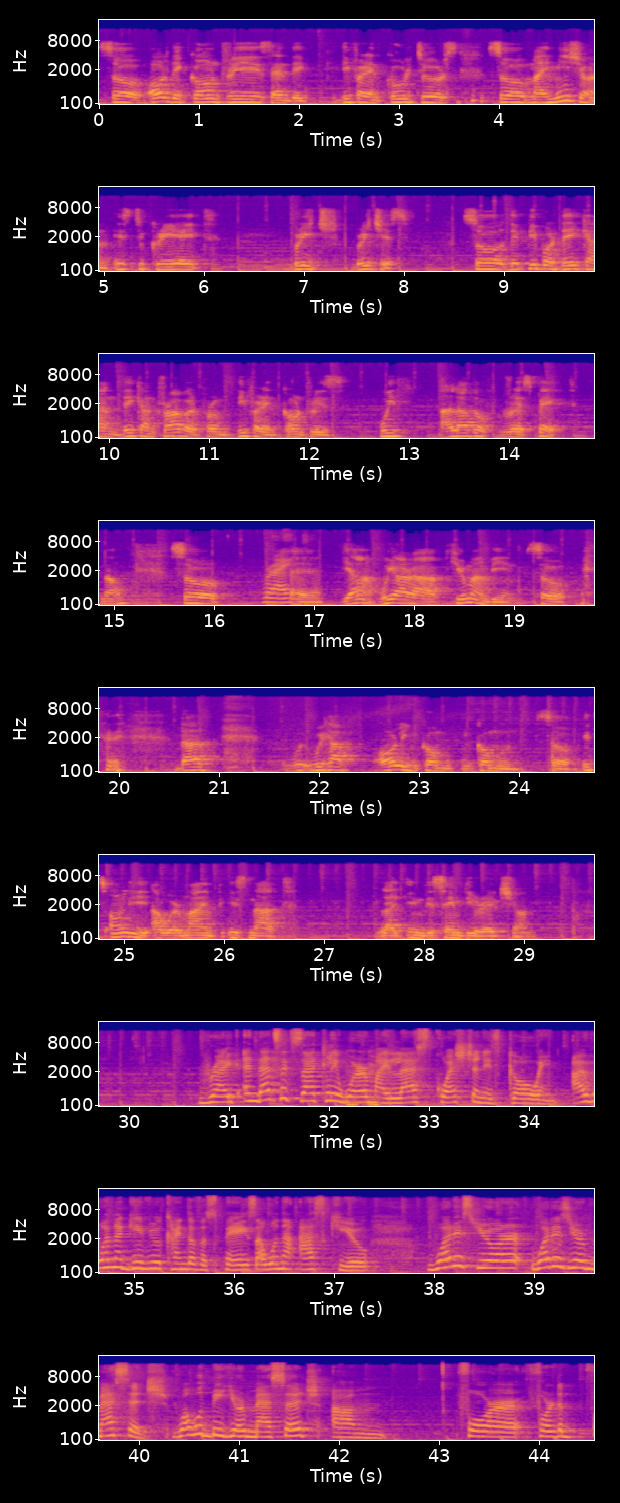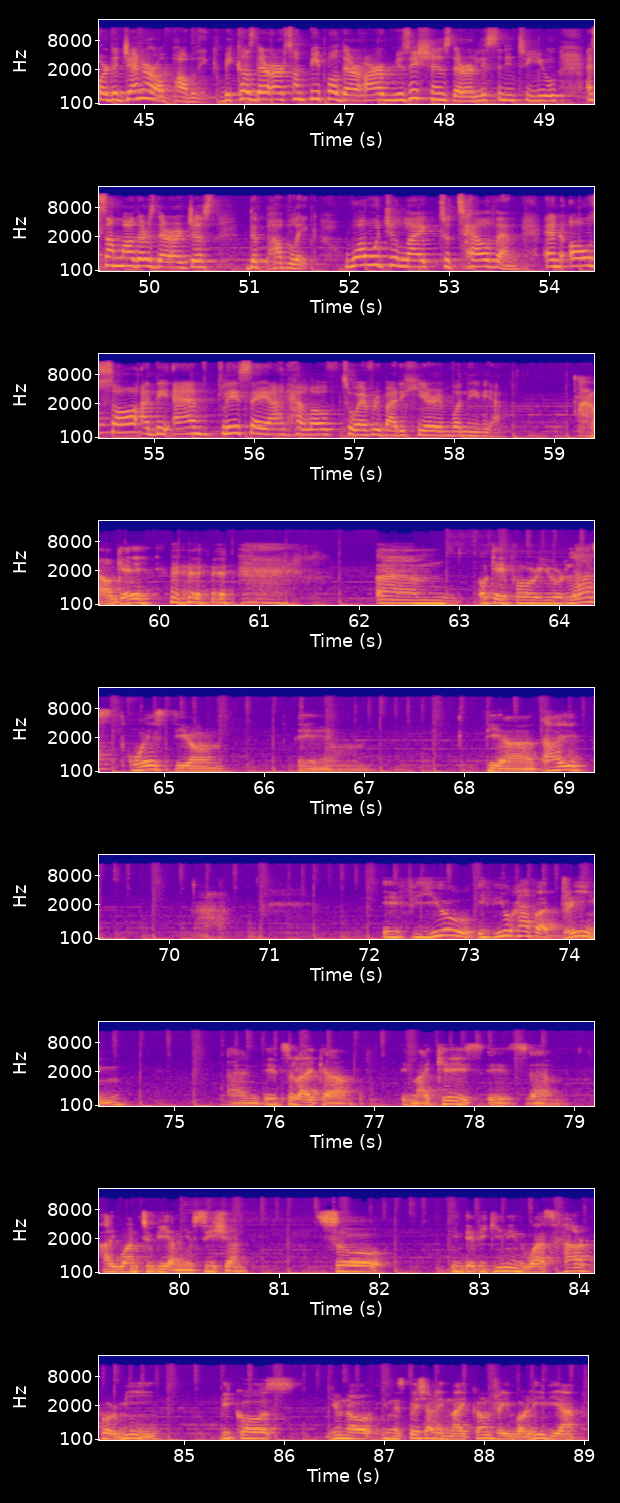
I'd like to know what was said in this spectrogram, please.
so all the countries and the different cultures. So my mission is to create bridge bridges, so the people they can they can travel from different countries with a lot of respect. No, so Right. uh, yeah, we are a human being, so that we, we have all in, com- in common. So it's only our mind is not like in the same direction. Right, and that's exactly where my last question is going. I want to give you kind of a space. I want to ask you, what is your what is your message? What would be your message um, for for the for the general public? Because there are some people, there are musicians that are listening to you, and some others that are just the public. What would you like to tell them? And also at the end, please say hello to everybody here in Bolivia. Okay. um, okay, for your last question, um, yeah, I. If you if you have a dream, and it's like a, in my case is um, I want to be a musician, so in the beginning was hard for me because you know, in, especially in my country, in Bolivia,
